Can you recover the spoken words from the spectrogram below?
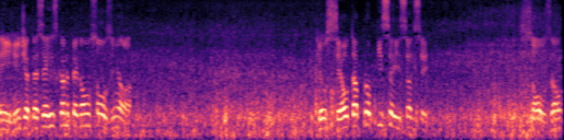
Tem gente até se arriscando pegar um solzinho lá. Porque o céu tá propício a isso, olha isso aí. Solzão.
